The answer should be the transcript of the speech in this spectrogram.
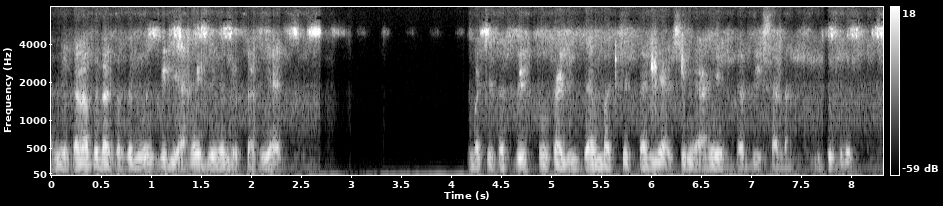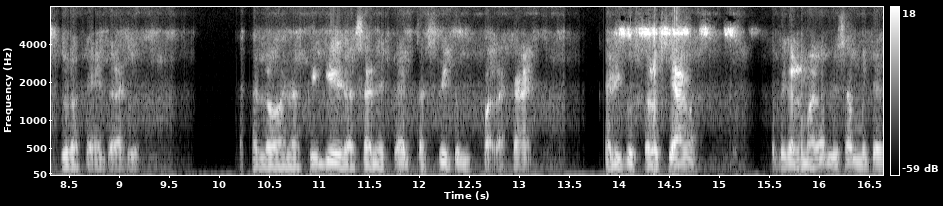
Ambil kalau pada kedua, ke di akhir dengan dokter tahiyat baca tasbih 10 kali dan baca tahiyat sehingga akhir dan beri salam itu pun surah yang terakhir kalau Hanafi dia laksanakan tasbih tu 4 rakaat sekaligus kalau siang lah tapi kalau malam dia sama macam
